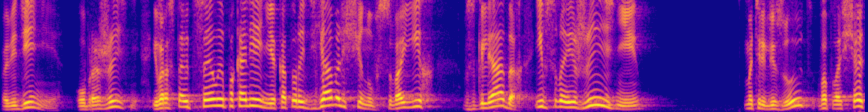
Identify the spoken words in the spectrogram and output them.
Поведение, образ жизни. И вырастают целые поколения, которые дьявольщину в своих взглядах и в своей жизни материализуют, воплощают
